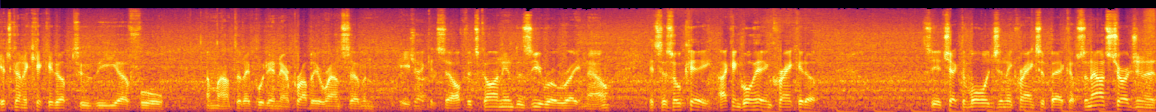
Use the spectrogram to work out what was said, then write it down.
it's going to kick it up to the uh, full amount that I put in there, probably around 7, 8. Check itself. It's gone into zero right now. It says, okay, I can go ahead and crank it up. See, it checked the voltage and it cranks it back up. So now it's charging at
